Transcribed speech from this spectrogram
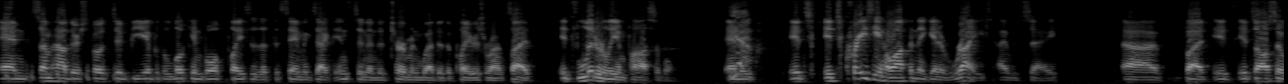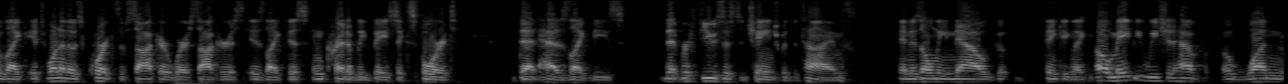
and somehow they're supposed to be able to look in both places at the same exact instant and determine whether the players are on sides. It's literally impossible, and yeah. it, it's it's crazy how often they get it right. I would say, uh, but it, it's also like it's one of those quirks of soccer where soccer is, is like this incredibly basic sport that has like these that refuses to change with the times and is only now thinking like, oh, maybe we should have a one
